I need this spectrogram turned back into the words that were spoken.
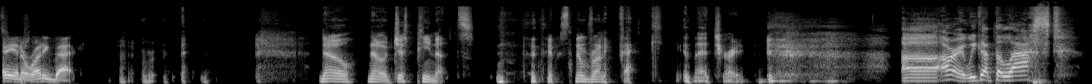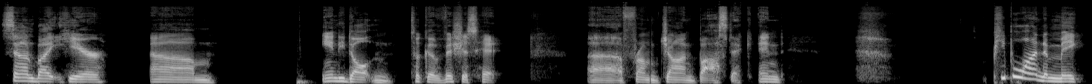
Hey, and a running back. no, no, just peanuts. there was no running back in that trade. Uh, all right, we got the last soundbite here. Um, Andy Dalton took a vicious hit uh, from Jon Bostic, and people wanted to make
